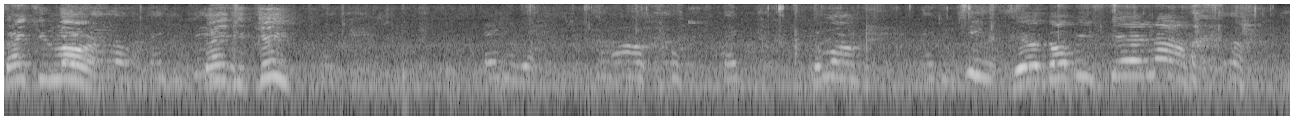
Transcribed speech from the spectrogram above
Thank you, Lord. Thank you, Jesus. Come on. Thank you, Jesus. Yeah, don't be scared now.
